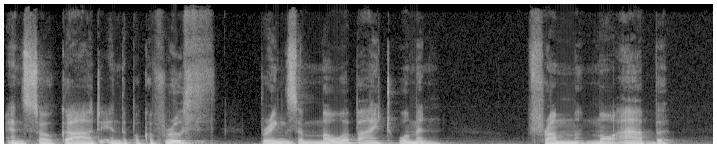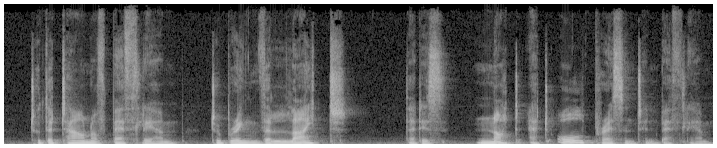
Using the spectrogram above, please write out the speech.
And so God in the book of Ruth brings a Moabite woman from Moab to the town of Bethlehem to bring the light that is not at all present in Bethlehem.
